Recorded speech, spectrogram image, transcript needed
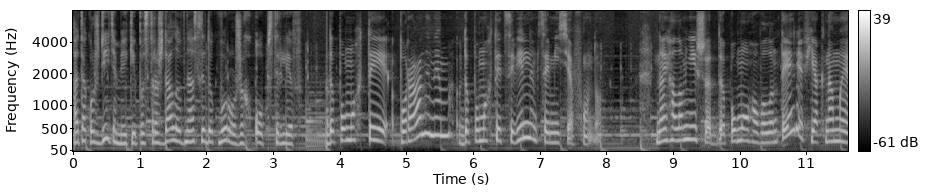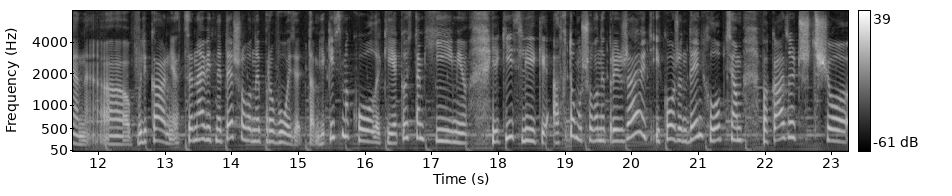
а також дітям, які постраждали внаслідок ворожих обстрілів. Допомогти пораненим, допомогти цивільним це місія фонду. Найголовніша допомога волонтерів, як на мене, е, в лікарнях це навіть не те, що вони привозять там якісь смаколики, якусь там хімію, якісь ліки, а в тому, що вони приїжджають і кожен день хлопцям показують, що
